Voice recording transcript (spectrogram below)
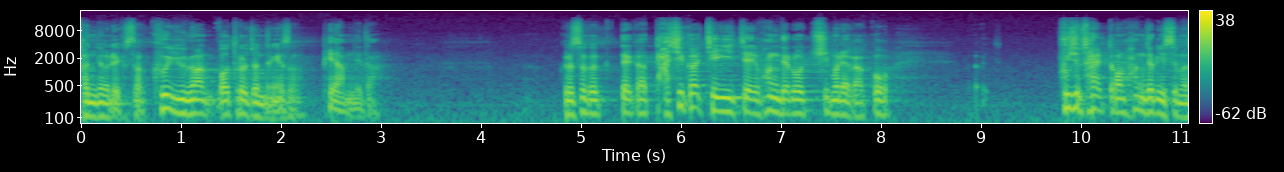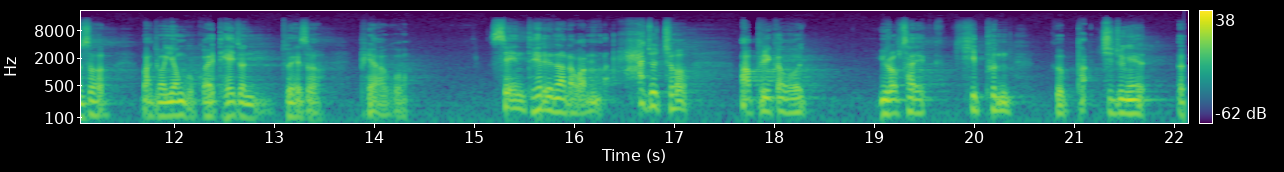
전쟁을 해서 그 유명한 워트로 전쟁에서 패합니다. 그래서 그때가 다시가 제2제 황대로 취임을 해갖고 94일 동안 황제로 있으면서 마지막 영국과의 대전투에서 패하고 세인트 헤레나라고 하는 아주 저 아프리카와 유럽 사이 깊은 그 바- 지중해 어,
